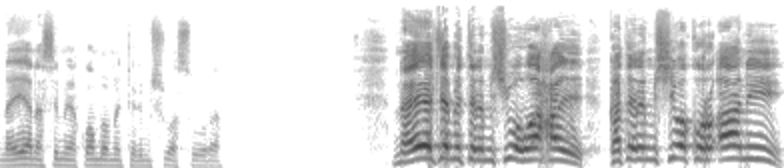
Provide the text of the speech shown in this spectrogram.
na yeye anasema ya kwamba ameteremshiwa sura. Na yeye ti ameteremshiwa wahai kateremshiwa qurani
